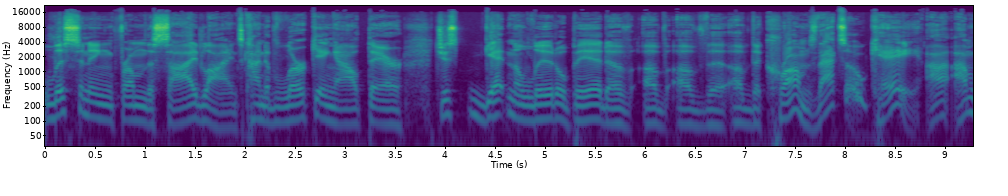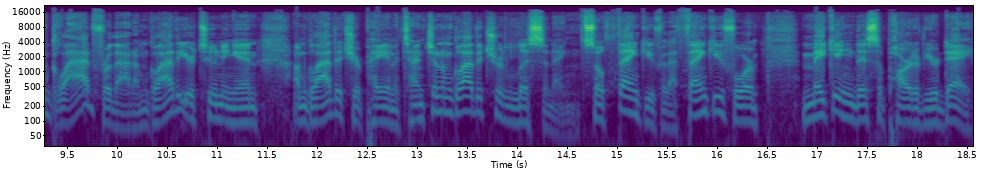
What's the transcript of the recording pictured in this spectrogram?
listening from the sidelines, kind of lurking out there, just getting a little bit of of, of the of the crumbs, that's okay. I, I'm glad for that. I'm glad that you're tuning in. I'm glad that you're paying attention. I'm glad that you're listening. So thank you for that. Thank you for making this a part of your day.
